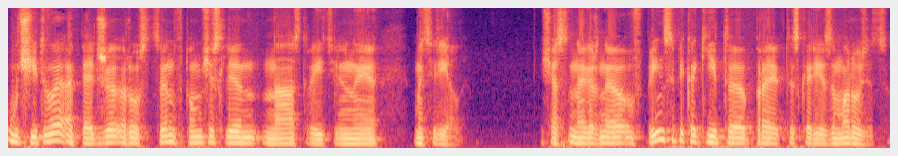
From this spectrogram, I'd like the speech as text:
Учитывая, опять же, рост цен, в том числе на строительные материалы. Сейчас, наверное, в принципе какие-то проекты скорее заморозятся.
